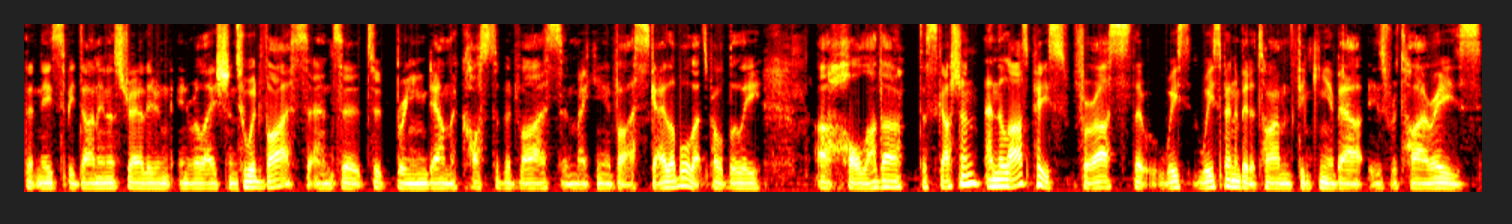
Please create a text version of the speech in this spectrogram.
that needs to be done in Australia in, in relation to advice and to, to bringing down the cost of advice and making advice scalable. That's probably a whole other discussion. And the last piece for us that we we spend a bit of time thinking about is retirees.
